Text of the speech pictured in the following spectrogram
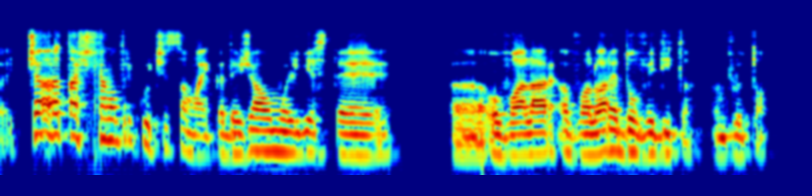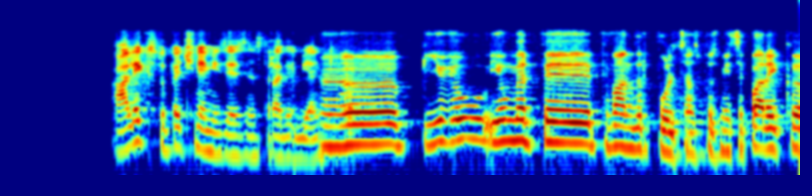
uh, ce arăta și anul trecut, ce să mai, că deja omul este uh, o, valoare, o valoare dovedită în Pluton. Alex, tu pe cine mizezi în strade bianche? Uh, eu, eu merg pe, pe Van Der Poel, ți-am spus. Mi se pare că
